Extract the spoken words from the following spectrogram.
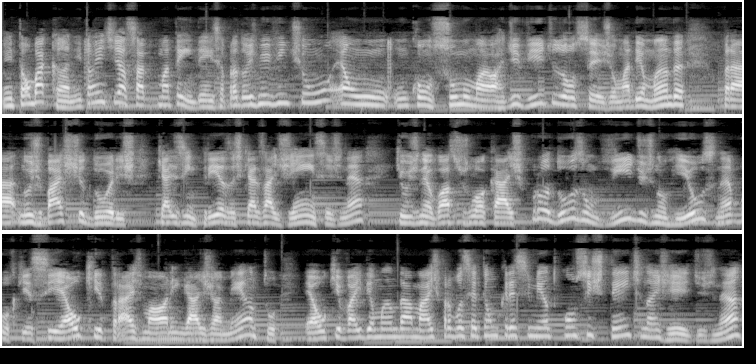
Então, bacana. Então, a gente já sabe que uma tendência para 2021 é um, um, consumo maior de vídeos, ou seja, uma demanda para nos bastidores que as empresas, que as agências, né, que os negócios locais produzam vídeos no Reels, né, porque se é o que traz maior engajamento, é o que vai demandar mais para você ter um crescimento consistente nas redes, né?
